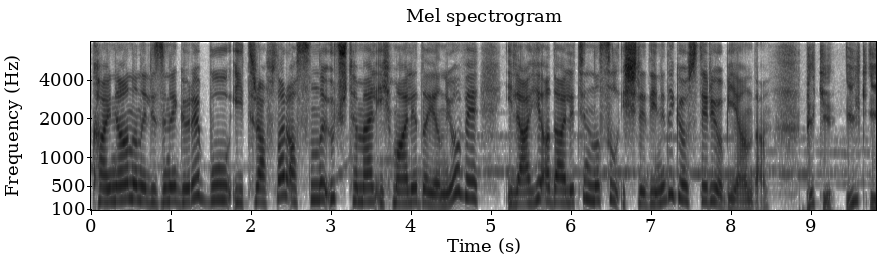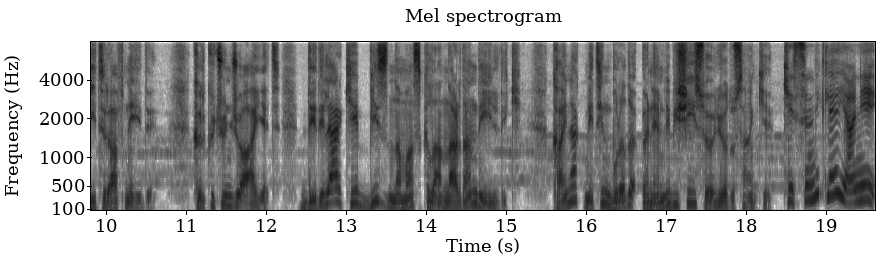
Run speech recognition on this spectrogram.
Kaynağın analizine göre bu itiraflar aslında üç temel ihmale dayanıyor ve ilahi adaletin nasıl işlediğini de gösteriyor bir yandan. Peki ilk itiraf neydi? 43. ayet. Dediler ki biz namaz kılanlardan değildik. Kaynak metin burada önemli bir şey söylüyordu sanki. Kesinlikle yani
